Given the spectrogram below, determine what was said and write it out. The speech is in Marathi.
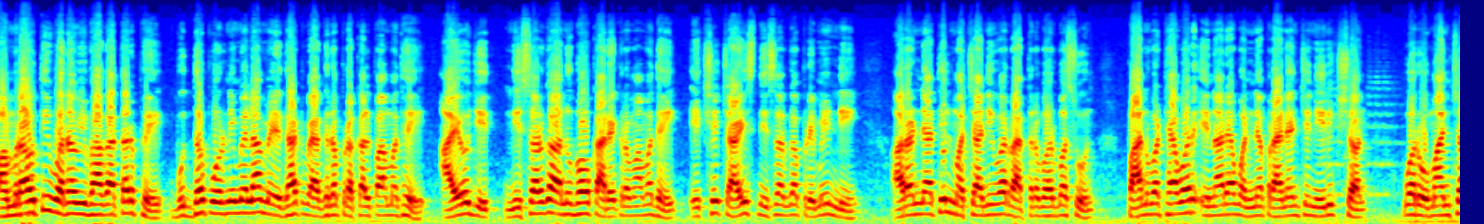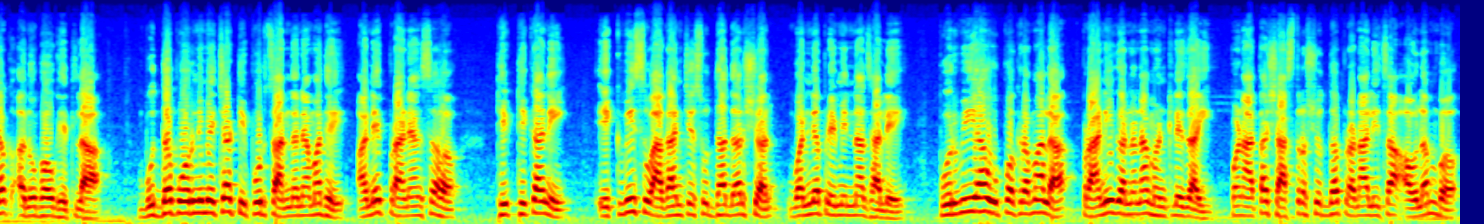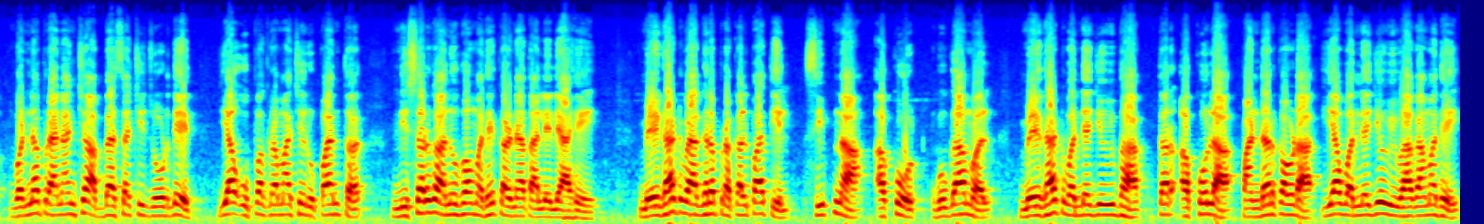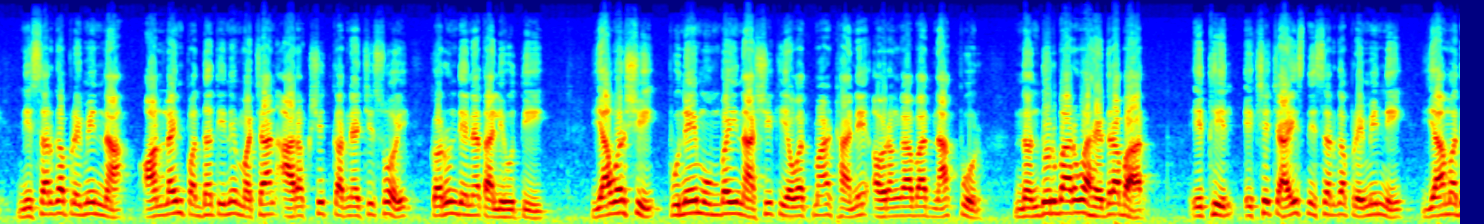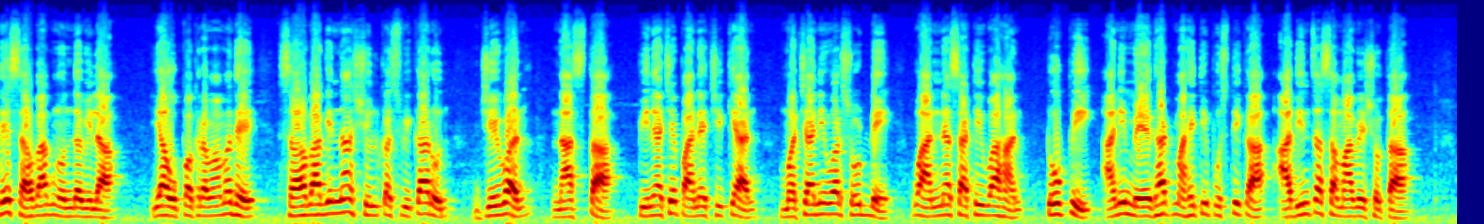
अमरावती वनविभागातर्फे बुद्ध पौर्णिमेला मेळघाट व्याघ्र प्रकल्पामध्ये आयोजित निसर्ग अनुभव कार्यक्रमामध्ये एकशे चाळीस निसर्गप्रेमींनी अरण्यातील मचानीवर रात्रभर बसून पानवठ्यावर येणाऱ्या वन्य प्राण्यांचे निरीक्षण व रोमांचक अनुभव घेतला. बुद्ध पौर्णिमेच्या टिपूर चांदण्यामध्ये अनेक प्राण्यांसह ठिकठिकाणी एकवीस वाघांचे सुद्धा दर्शन वन्यप्रेमींना झाले. पूर्वी या उपक्रमाला प्राणी गणना म्हटले जाई पण आता शास्त्रशुद्ध प्रणालीचा अवलंब वन्य प्राण्यांच्या अभ्यासाची जोड देत या उपक्रमाचे रूपांतर निसर्ग अनुभवमध्ये करण्यात आलेले आहे. मेळघाट व्याघ्र प्रकल्पातील सिपना अकोट गुगामल मेळघाट वन्यजीव विभाग तर अकोला पांढरकवडा या वन्यजीव विभागामध्ये निसर्गप्रेमींना ऑनलाईन पद्धतीने मचान आरक्षित करण्याची सोय करून देण्यात आली होती. यावर्षी पुणे मुंबई नाशिक यवतमाळ ठाणे औरंगाबाद नागपूर नंदुरबार व हैदराबाद येथील एकशे चाळीस निसर्गप्रेमींनी यामध्ये सहभाग नोंदविला. या उपक्रमामध्ये सहभागींना शुल्क स्वीकारून जेवण नाश्ता पिण्याचे पाण्याची कॅन मचानीवर सोडणे व आणण्यासाठी वाहन टोपी आणि मेळघाट माहिती पुस्तिका आदींचा समावेश होता.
